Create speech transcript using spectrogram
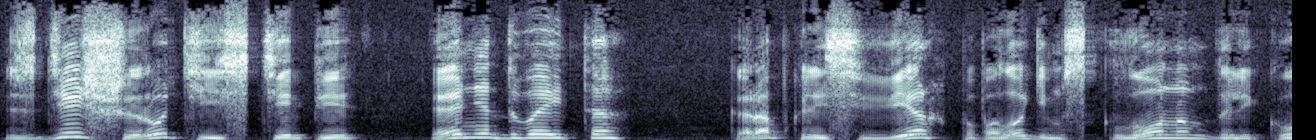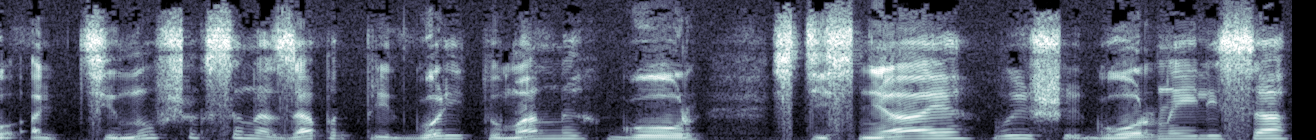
Здесь широкие степи Энедвейта карабкались вверх по пологим склонам далеко оттянувшихся на запад предгорий туманных гор — стесняя выше горные леса,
